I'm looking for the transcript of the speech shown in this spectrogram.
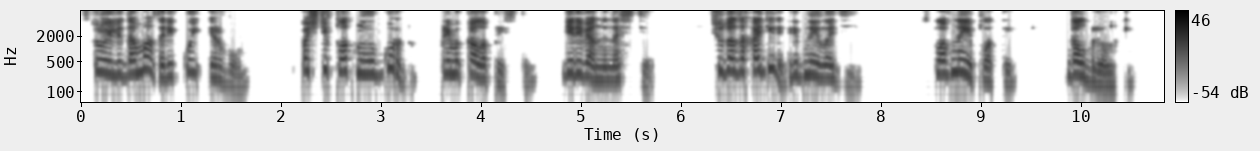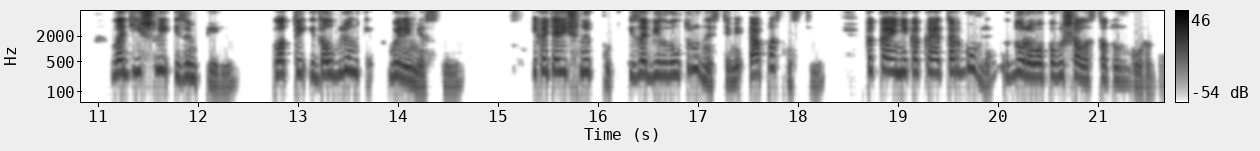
строили дома за рекой и рвом. Почти вплотную к городу примыкала пристань, деревянный настил. Сюда заходили грибные ладьи, сплавные плоты, долбленки. Ладьи шли из империи, плоты и долбленки были местными. И хотя речной путь изобиловал трудностями и опасностями, какая-никакая торговля здорово повышала статус города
